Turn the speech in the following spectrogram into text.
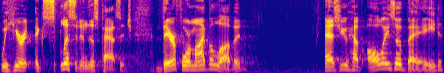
We hear it explicit in this passage. Therefore, my beloved, as you have always obeyed,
